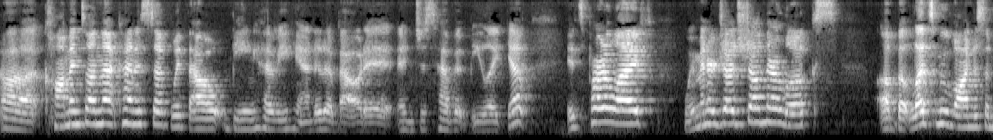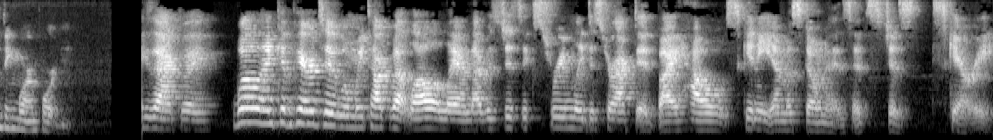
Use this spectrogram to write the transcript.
uh, comment on that kind of stuff without being heavy handed about it and just have it be like, yep, it's part of life. Women are judged on their looks, uh, but let's move on to something more important. Exactly. Well, and compared to when we talk about La La Land, I was just extremely distracted by how skinny Emma Stone is. It's just scary.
